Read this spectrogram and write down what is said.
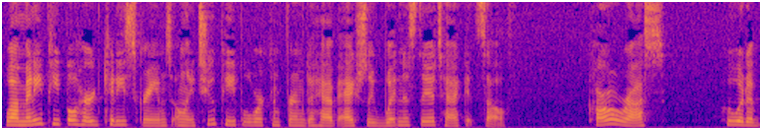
While many people heard Kitty's screams, only two people were confirmed to have actually witnessed the attack itself. Carl Ross, who would have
